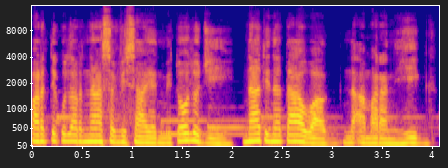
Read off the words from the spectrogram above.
partikular na sa Visayan mythology na tinatawag na Amaranhig.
